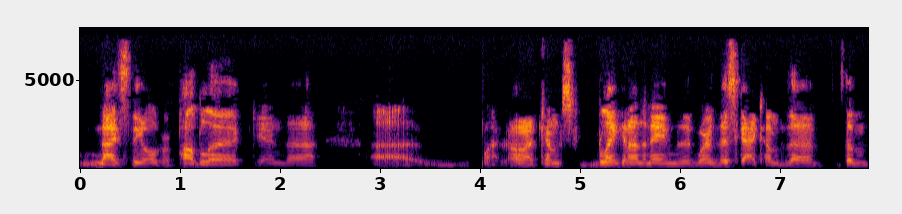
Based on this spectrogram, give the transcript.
Knights of the Old Republic and, uh, uh, what- oh, I come blanking on the name where this guy come the, the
